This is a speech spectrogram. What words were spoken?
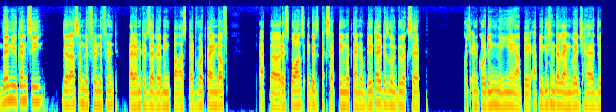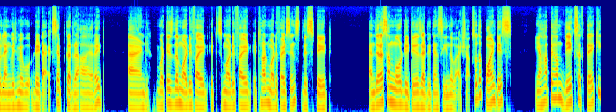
then you can see there are some different different parameters that are being passed, that what kind of uh, response it is accepting, what kind of data it is going to accept. कुछ एनकोडिंग नहीं है यहाँ पे। एप्लीकेशन का लैंग्वेज है जो लैंग्वेज में वो डेटा एक्सेप्ट कर रहा है right and what is the modified it's modified it's not modified since this date and there are some more details that we can see in the Wireshark so the point is यहाँ पे हम देख सकते हैं कि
